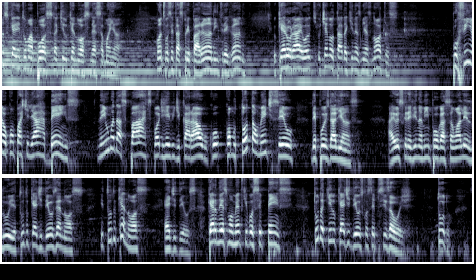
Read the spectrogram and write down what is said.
Quantos querem tomar posse daquilo que é nosso nessa manhã? Enquanto você está se preparando, entregando, eu quero orar. Eu, eu tinha notado aqui nas minhas notas. Por fim, ao compartilhar bens, nenhuma das partes pode reivindicar algo co como totalmente seu depois da aliança. Aí eu escrevi na minha empolgação, aleluia, tudo que é de Deus é nosso. E tudo que é nosso é de Deus. Quero nesse momento que você pense tudo aquilo que é de Deus que você precisa hoje. Tudo.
